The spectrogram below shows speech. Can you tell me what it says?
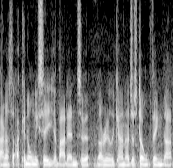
and I, th- I can only see a bad end to it. I really can. I just don't think that.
